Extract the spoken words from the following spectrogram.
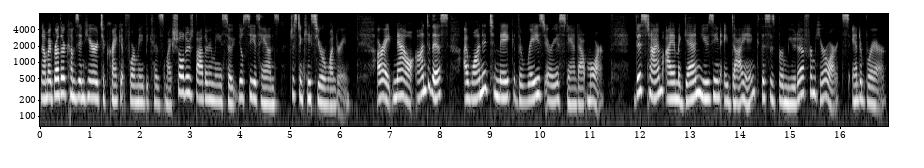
Now my brother comes in here to crank it for me because my shoulder's bothering me, so you'll see his hands just in case you were wondering. All right, now onto this. I wanted to make the raised area stand out more. This time I am again using a dye ink. This is Bermuda from Hero Arts and a brayer.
